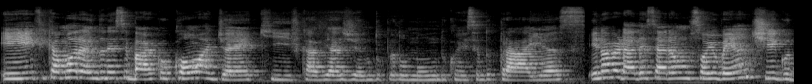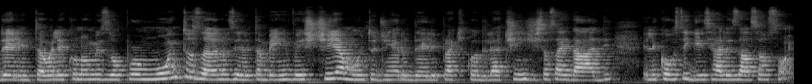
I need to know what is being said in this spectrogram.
e ficar morando nesse barco com a Jack, ficar viajando pelo mundo, conhecendo praias. E na verdade esse era um sonho bem antigo dele, então ele economizou por muitos anos ele também investia muito dinheiro dele para que quando ele atingisse essa idade, ele conseguisse realizar o seu sonho.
